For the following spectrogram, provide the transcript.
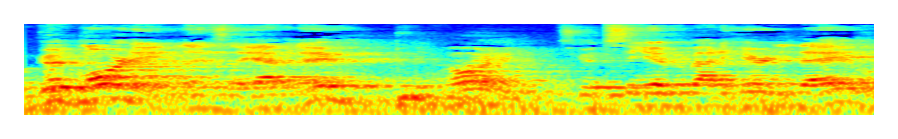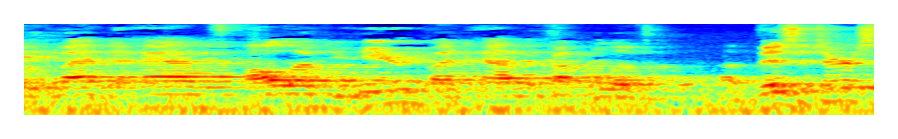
Well, good morning, Lindsley Avenue. Good morning. It's good to see everybody here today. We're glad to have all of you here. Glad to have a couple of uh, visitors.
